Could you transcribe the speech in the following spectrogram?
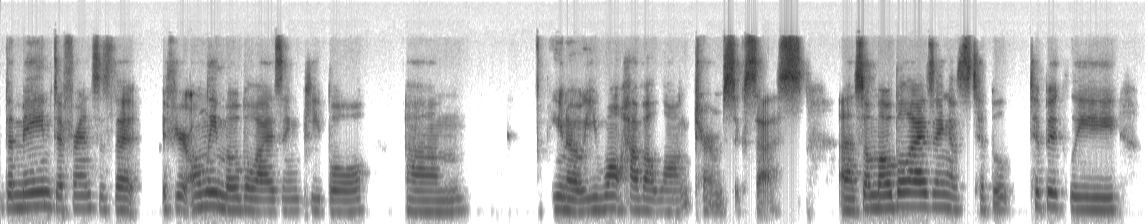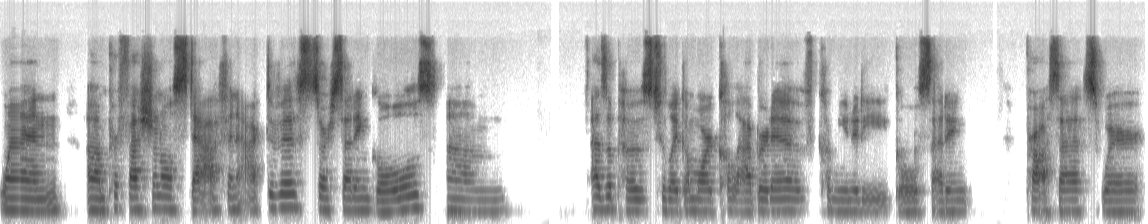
the main difference is that if you're only mobilizing people, um, you know, you won't have a long-term success. Uh, so mobilizing is typ- typically when um, professional staff and activists are setting goals um, as opposed to like a more collaborative community goal setting process where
